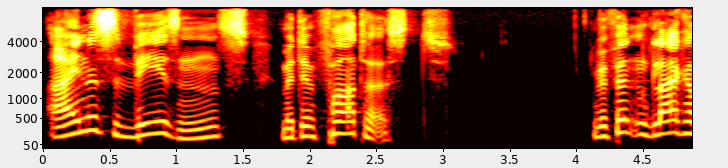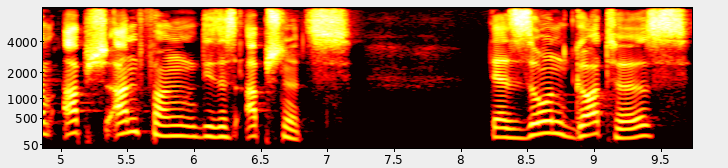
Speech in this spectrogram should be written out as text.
eines Wesens mit dem Vater ist. Wir finden gleich am Abs Anfang dieses Abschnitts, der Sohn Gottes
